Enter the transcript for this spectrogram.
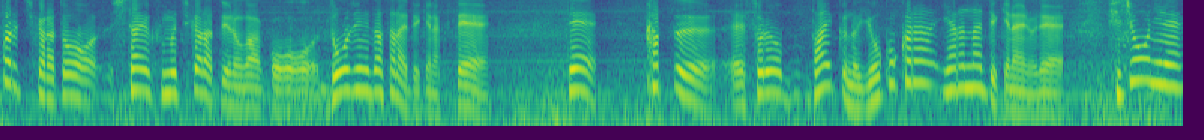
張る力と下へ踏む力っていうのがこう同時に出さないといけなくてでかつそれをバイクの横からやらないといけないので非常にね、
